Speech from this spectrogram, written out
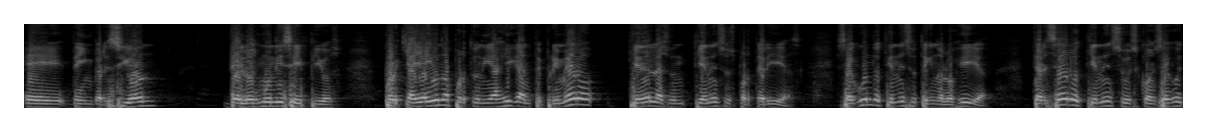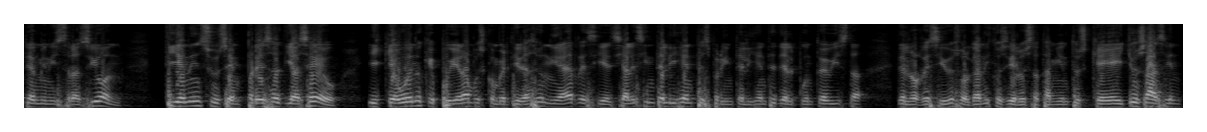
eh, de inversión de los municipios, porque ahí hay una oportunidad gigante. Primero, tienen, las, tienen sus porterías. Segundo, tienen su tecnología. Tercero, tienen sus consejos de administración, tienen sus empresas de aseo. Y qué bueno que pudiéramos convertir esas unidades residenciales inteligentes, pero inteligentes desde el punto de vista de los residuos orgánicos y de los tratamientos que ellos hacen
